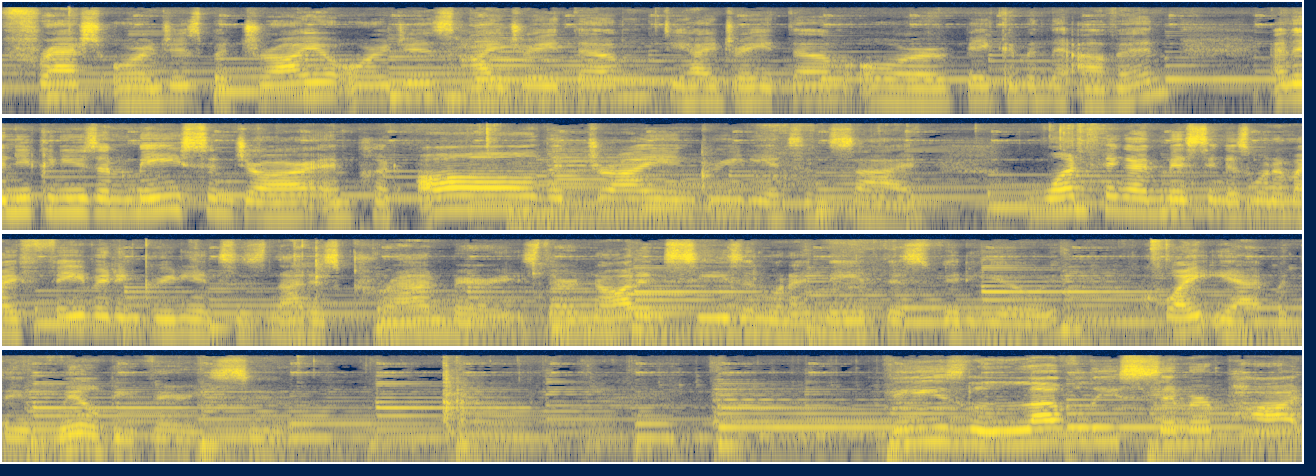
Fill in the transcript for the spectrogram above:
fresh oranges, but dry your oranges, hydrate them, dehydrate them, or bake them in the oven. And then you can use a mason jar and put all the dry ingredients inside. One thing I'm missing is one of my favorite ingredients, and that is cranberries. They're not in season when I made this video quite yet, but they will be very soon. Lovely simmer pot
